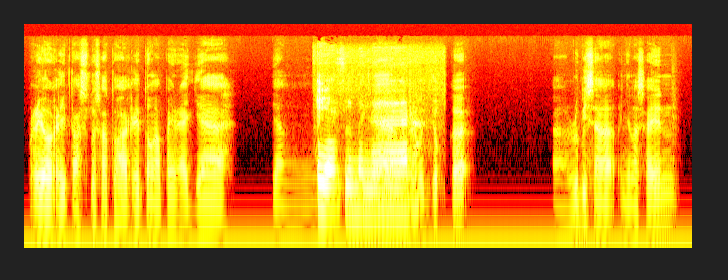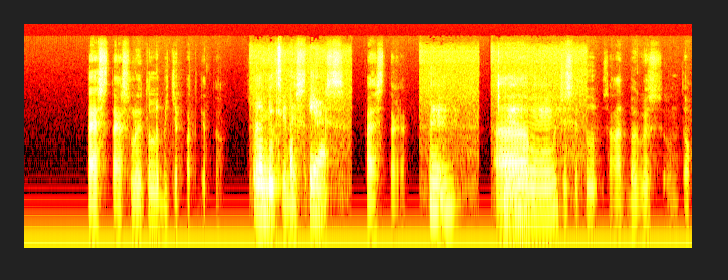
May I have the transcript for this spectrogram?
prioritas lu satu hari itu ngapain aja yang iya sih bener merujuk ke eh, lu bisa nyelesain tes tes lu itu lebih cepat gitu. Lebih cepat, things faster. Mm-mm. Um, Mm. which is itu sangat bagus untuk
